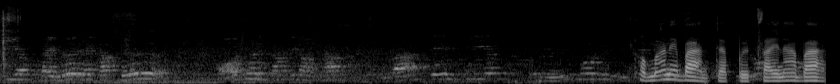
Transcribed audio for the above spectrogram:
เทียบได้เลยนะครับเด้อขอเชิญครับพี่น้องครับร้านเจเทียบหรือโมดิเข้ามาในบ้านจะเปิดไฟหน้าบ้าน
